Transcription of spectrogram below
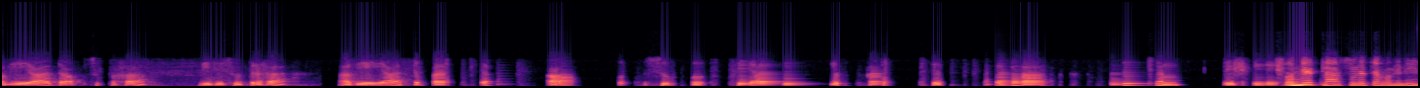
अव्ययादाप्सुपः विधिसूत्रः अव्ययात् परस्य सम्यक् न श्रूयते भगिनि।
